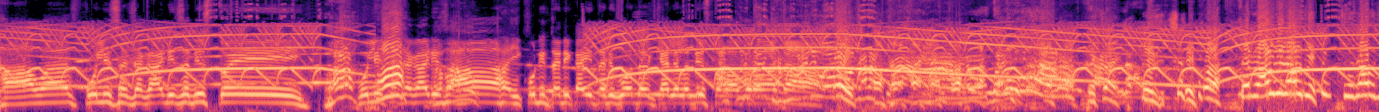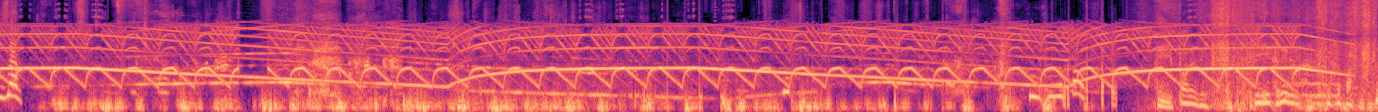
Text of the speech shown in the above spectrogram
हा आवाज पोलिसाच्या गाडीचा दिसतोय पोलिसाच्या गाडीचा हा हे कोणीतरी काहीतरी गोंधळ केलेला दिसतो बाबूराव आता तर राहू दे राहू दे तू राहू दे चल इकडे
